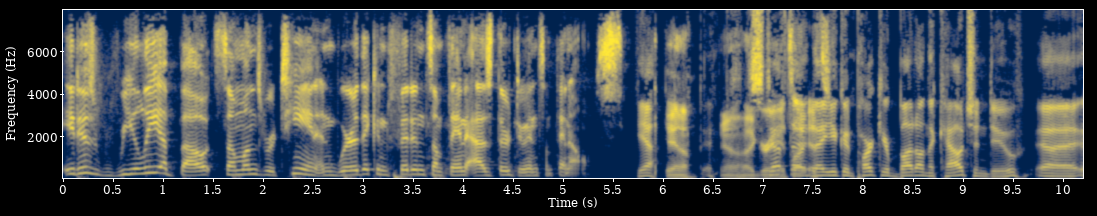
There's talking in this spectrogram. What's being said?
it is really about someone's routine and where they can fit in something as they're doing something else. Yeah. Yeah, yeah, I agree. Stuff It's that, like- that you can park your butt on the couch and do, uh,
